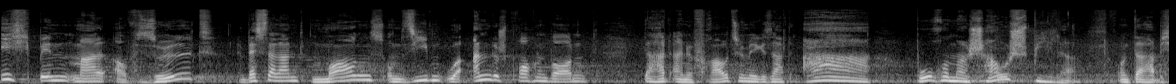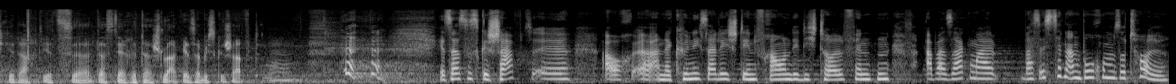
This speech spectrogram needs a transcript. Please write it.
ich bin mal auf Sylt im Westerland morgens um 7 Uhr angesprochen worden. Da hat eine Frau zu mir gesagt, ah, Bochumer Schauspieler. Und da habe ich gedacht, jetzt, äh, das ist der Ritterschlag, jetzt habe ich es geschafft. Jetzt hast du es geschafft. Äh, auch äh, an der Königsallee stehen Frauen, die dich toll finden. Aber sag mal, was ist denn an Bochum so toll?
